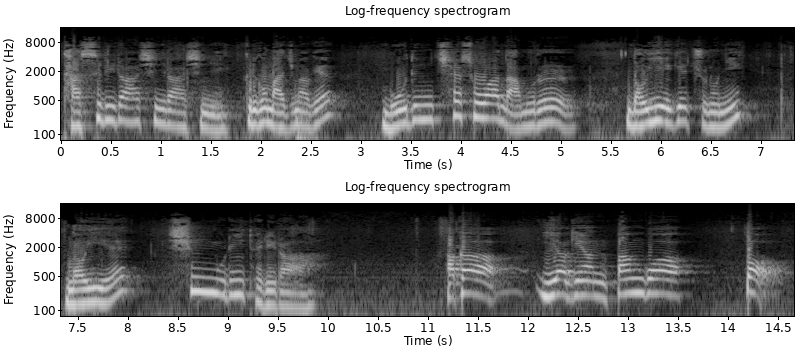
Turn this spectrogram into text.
다스리라 하시니라 하시니 그리고 마지막에 모든 채소와 나무를 너희에게 주노니 너희의 식물이 되리라. 아까 이야기한 빵과 떡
